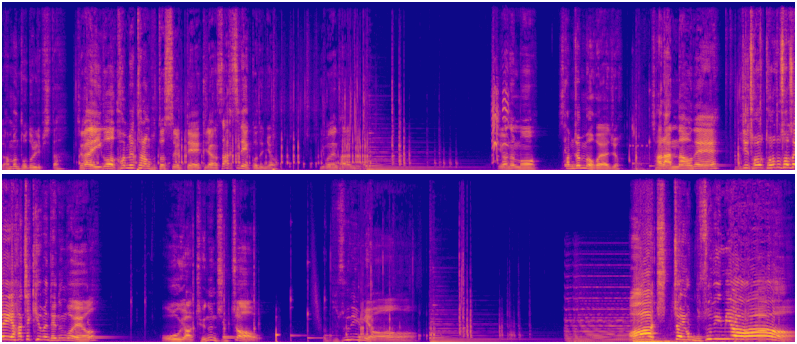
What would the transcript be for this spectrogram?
한 번 더 돌립시다. 제가 이거 컴퓨터랑 붙었을 때 그냥 싹쓸이 했거든요. 이번엔 다릅니다. 이거는 뭐 3점 먹어야죠 잘 안 나오네 이제 저, 저도 서서히 하체 키우면 되는 거예요 오, 야, 쟤는 진짜 야, 무슨 의미야? 아, 진짜 이거 무슨 의미야?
